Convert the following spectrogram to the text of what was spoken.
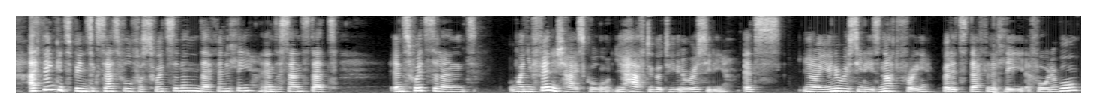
i think it's been successful for switzerland definitely in the sense that in switzerland when you finish high school you have to go to university it's you know university is not free but it's definitely affordable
